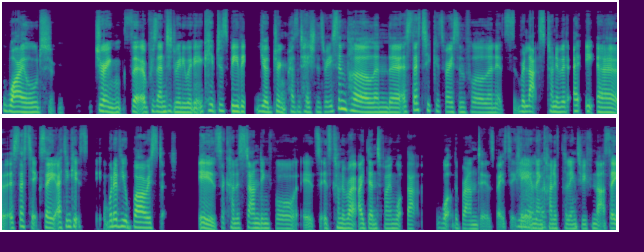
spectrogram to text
wild drinks that are presented really really it could just be that your drink presentation is really simple and the aesthetic is very simple and it's relaxed kind of uh, aesthetic so i think it's whatever your bar is is kind of standing for it's it's kind of like identifying what that what the brand is basically yeah. and then kind of pulling through from that so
